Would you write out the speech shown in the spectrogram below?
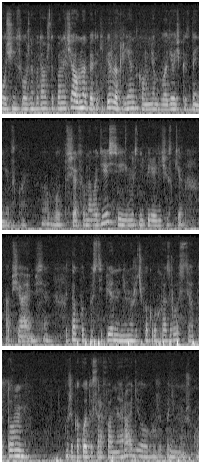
очень сложно, потому что поначалу, ну, опять-таки, первая клиентка у меня была девочка из Донецка. Вот сейчас она в Одессе, и мы с ней периодически общаемся. И так вот постепенно немножечко круг разросся, а потом уже какое-то сарафанное радио, уже понемножку.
